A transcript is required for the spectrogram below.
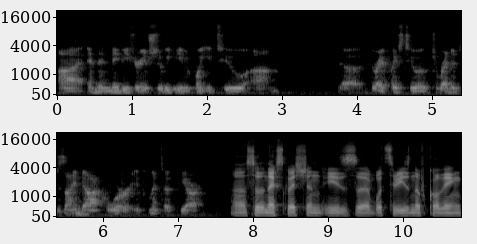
Uh, and then maybe if you're interested, we can even point you to um, uh, the right place to to write a design doc or implement a PR. Uh, so the next question is, uh, what's the reason of calling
